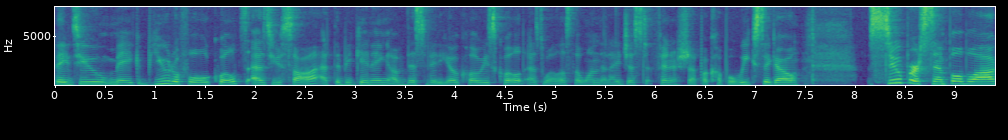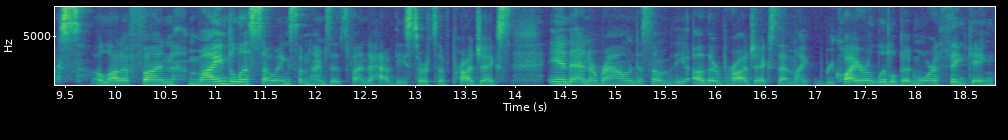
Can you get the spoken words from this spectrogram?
They do make beautiful quilts as you saw at the beginning of this video, Chloe's quilt, as well as the one that I just finished up a couple weeks ago. Super simple blocks, a lot of fun, mindless sewing. Sometimes it's fun to have these sorts of projects in and around some of the other projects that might require a little bit more thinking.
